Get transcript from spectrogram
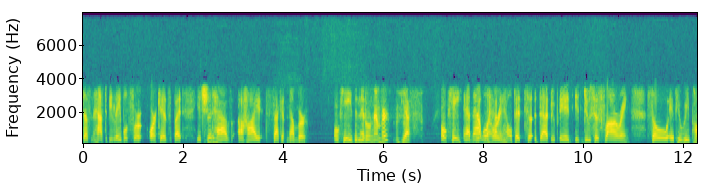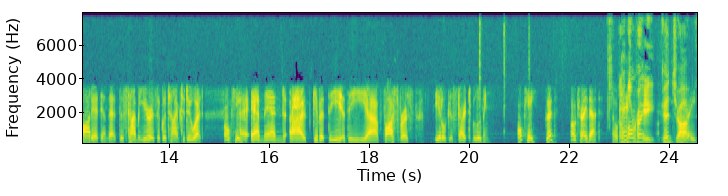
doesn't have to be labeled for orchids, but it should have a high second number. Okay, the middle number. Mhm. Yes. Okay. and that will flowering. help it to, that it induces flowering. So if you repot it, and that this time of year is a good time to do it, Okay. uh, and then uh, give it the the uh, phosphorus, it'll start to blooming. okay. Good. I'll try that. Okay. All righty. Good job. All right.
